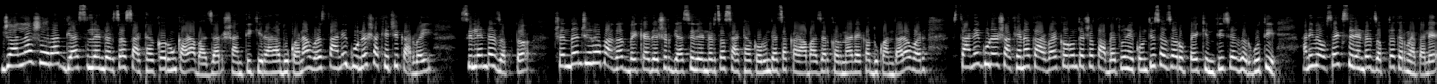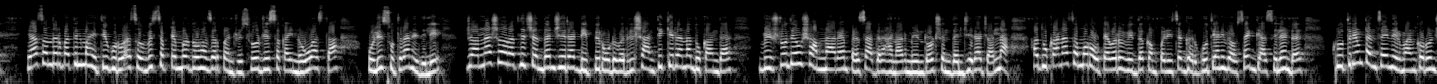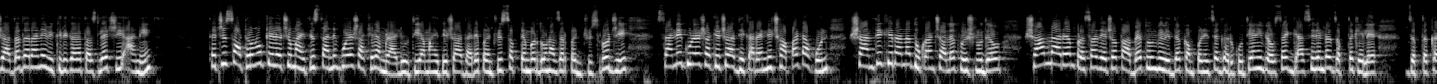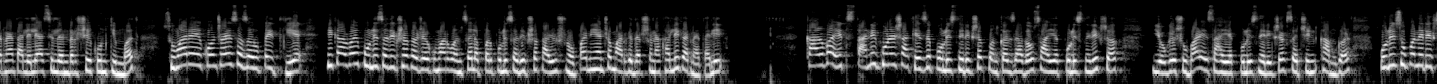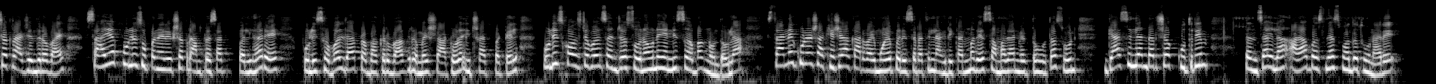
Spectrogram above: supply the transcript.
जालना शहरात गॅस सिलेंडरचा साठा करून काळा बाजार शांती किराणा दुकानावर स्थानिक गुन्हे शाखेची कारवाई सिलेंडर जप्त चंदनशिरा भागात बेकायदेशीर गॅस सिलेंडरचा साठा करून त्याचा काळाबाजार करणाऱ्या एका दुकानदारावर स्थानिक गुन्हे शाखेनं कारवाई करून त्याच्या ताब्यातून एकोणतीस हजार रुपये किमतीचे घरगुती आणि व्यावसायिक सिलेंडर जप्त करण्यात आले. या संदर्भातील माहिती गुरुवार सव्वीस सप्टेंबर दोन हजार पंचवीस रोजी सकाळी नऊ वाजता पोलीस सूत्रांनी दिली. जालना शहरातील चंदनशिरा डीपी रोडवरील शांती किराणा दुकानदार विष्णुदेव श्यामनारायण प्रसाद राहणार मेन रोड चंदनजिरा जालना. हा दुकानासमोर ओट्यावर विविध कंपनीचे घरगुती आणि व्यावसायिक गॅस सिलेंडर कृत्रिम टंचाई निर्माण करून जादा दराने विक्री करत असल्याची आणि त्याची साठवणूक केल्याची माहिती स्थानिक गुन्हे शाखेला मिळाली होती. या माहितीच्या आधारे पंचवीस सप्टेंबर दोन हजार पंचवीस रोजी स्थानिक गुन्हे शाखेच्या अधिकाऱ्यांनी छापा टाकून शांती किराणा दुकान चालक विष्णुदेव श्याम नारायण प्रसाद याच्या ताब्यातून विविध कंपनीचे घरगुती आणि व्यावसायिक गॅस सिलेंडर जप्त केले. जप्त करण्यात आलेल्या सिलेंडरची एकूण किंमत सुमारे एकोणचाळीस हजार रुपये इतकी आहे. ही कारवाई पोलीस अधीक्षक अजय कुमार वंसल अप्पर पोलीस अधीक्षक आयुष नोपानी यांच्या मार्गदर्शनाखाली करण्यात आली. कारवाईत स्थानिक गुन्हे शाखेचे पोलीस निरीक्षक पंकज जाधव सहाय्यक पोलीस निरीक्षक योगेश उबाळे सहाय्यक पोलीस निरीक्षक सचिन खामगड पोलीस उपनिरीक्षक राजेंद्र वाय सहाय्यक पोलीस उपनिरीक्षक रामप्रसाद पल्हरे पोलीस हवालदार प्रभाकर वाघ रमेश राठोड इर्शाद पटेल पोलीस कॉन्स्टेबल संजय सोनवणे यांनी सहभाग नोंदवला. स्थानिक गुन्हे शाखेच्या या कारवाईमुळे परिसरातील नागरिकांमध्ये समाधान व्यक्त होत असून गॅस सिलेंडरच्या कृत्रिम टंचाईला आळा बसण्यास मदत होणार आहे.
